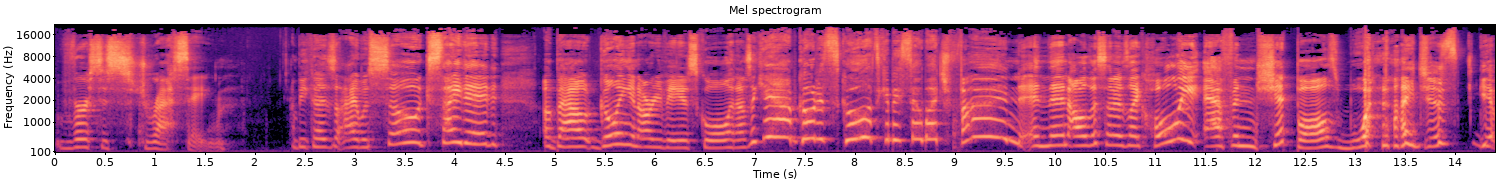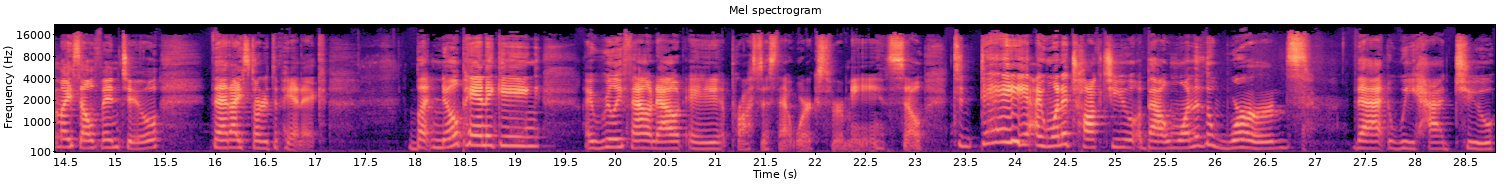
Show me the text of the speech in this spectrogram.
versus stressing? Because I was so excited about going in Ayurveda school, and I was like, yeah, I'm going to school. It's gonna be so much fun. And then all of a sudden, I was like, holy effing shitballs, what did I just get myself into? That I started to panic. But no panicking. I really found out a process that works for me. So, today I want to talk to you about one of the words that we had to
